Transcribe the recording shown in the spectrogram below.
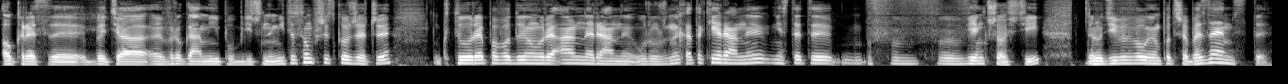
okres y, bycia wrogami publicznymi. To są wszystko rzeczy, które powodują realne rany u różnych, a takie rany niestety w, w większości ludzi wywołują potrzebę zemsty.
